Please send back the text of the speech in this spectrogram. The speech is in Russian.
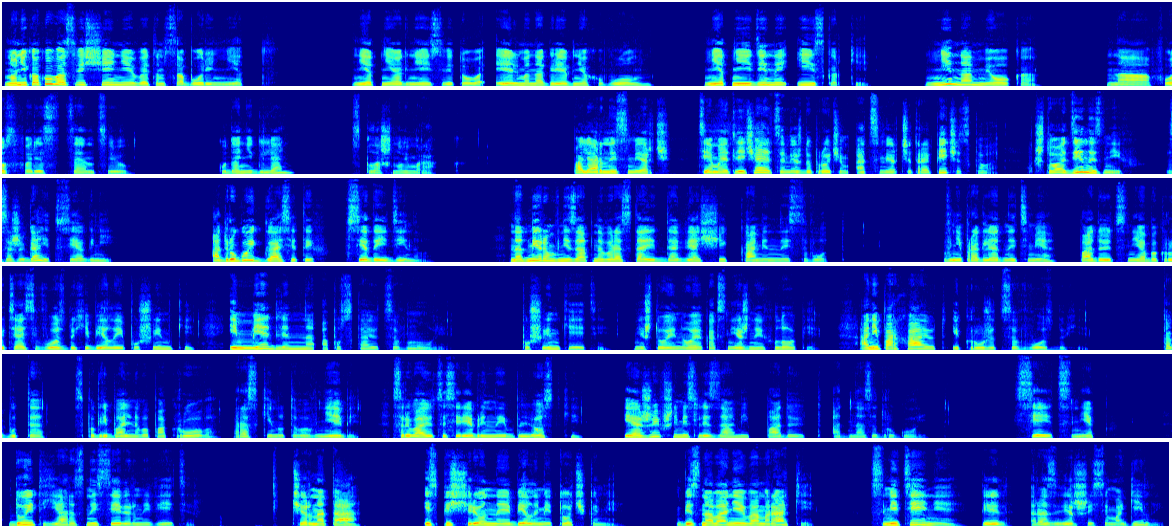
Но никакого освещения в этом соборе нет. Нет ни огней святого Эльма на гребнях волн, нет ни единой искорки, ни намека на фосфоресценцию. Куда ни глянь, сплошной мрак. Полярный смерч тем и отличается, между прочим, от смерча тропического, что один из них зажигает все огни, а другой гасит их все до единого над миром внезапно вырастает давящий каменный свод. В непроглядной тьме падают с неба, крутясь в воздухе белые пушинки, и медленно опускаются в море. Пушинки эти — ничто иное, как снежные хлопья. Они порхают и кружатся в воздухе, как будто с погребального покрова, раскинутого в небе, срываются серебряные блестки и ожившими слезами падают одна за другой. Сеет снег, дует яростный северный ветер. Чернота, испещренная белыми точками, беснование во мраке, смятение перед развершейся могилой,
